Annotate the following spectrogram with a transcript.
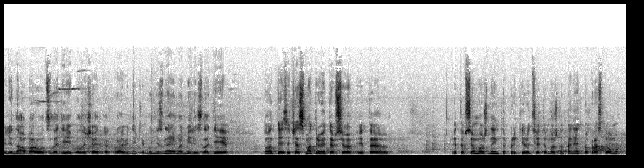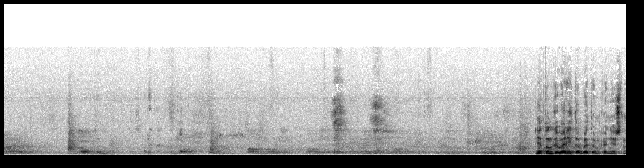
или наоборот, злодеи получают как праведники. Мы не знаем о мире злодеев. Но вот я сейчас смотрю это все, это, это все можно интерпретировать, все это можно понять по-простому. Нет, он говорит об этом, конечно.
